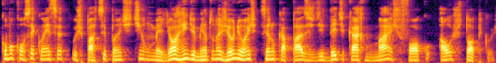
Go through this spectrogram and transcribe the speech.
Como consequência, os participantes tinham um melhor rendimento nas reuniões, sendo capazes de dedicar mais foco aos tópicos.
